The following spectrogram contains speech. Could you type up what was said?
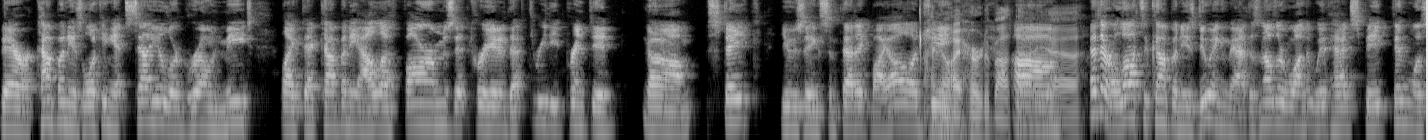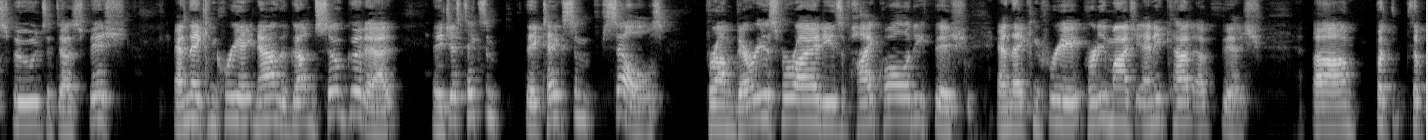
There are companies looking at cellular grown meat, like that company Aleph Farms that created that 3D printed um, steak using synthetic biology. I know, I heard about that. Um, yeah. And there are lots of companies doing that. There's another one that we've had speak, Finless Foods, that does fish. And they can create now, they've gotten so good at it, they just take some they take some cells from various varieties of high quality fish, and they can create pretty much any cut of fish. Um, but the,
